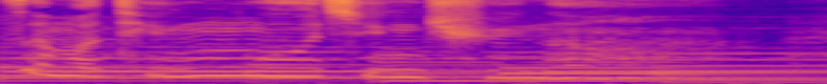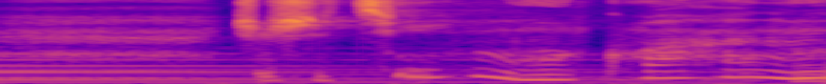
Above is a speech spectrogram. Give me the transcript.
怎么听不进去呢？只是寂寞惯了。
